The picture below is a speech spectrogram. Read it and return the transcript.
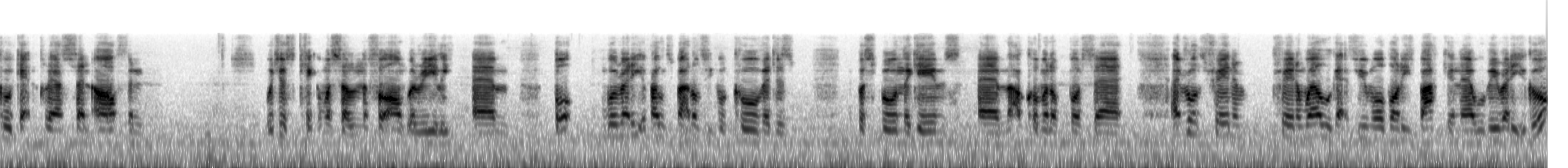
go getting players sent off, and we're just kicking ourselves in the foot, aren't we? Really. Um, but we're ready to bounce back. Obviously, COVID has postponed the games um, that are coming up, but uh, everyone's training training well. We'll get a few more bodies back, and uh, we'll be ready to go.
